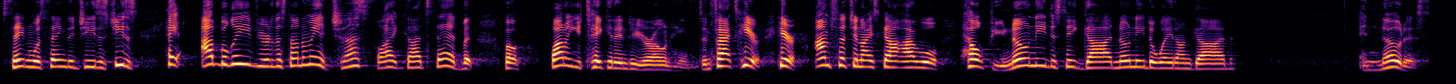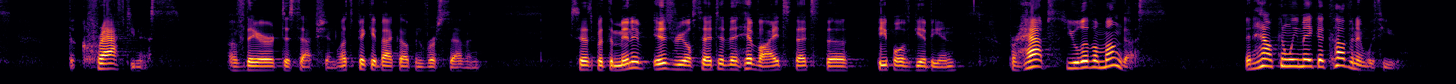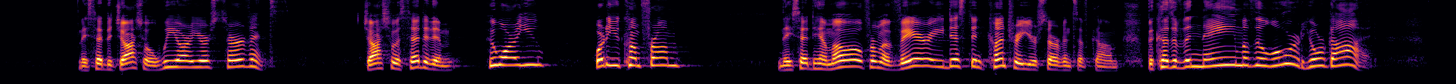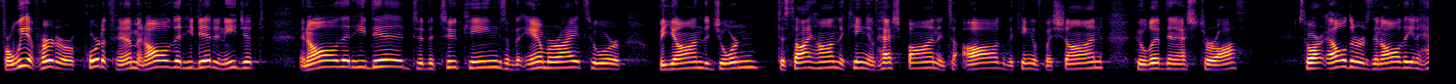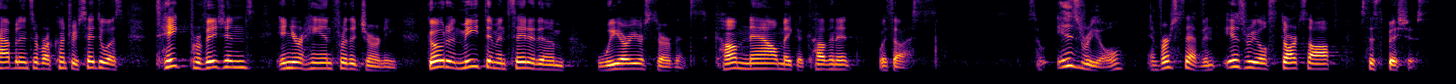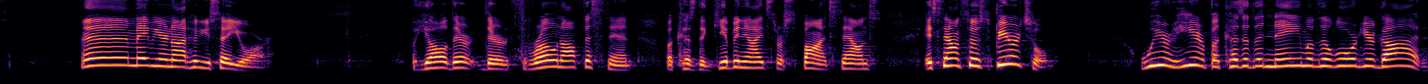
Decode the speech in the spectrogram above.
Satan was saying to Jesus, Jesus, hey, I believe you're the Son of Man, just like God said, but but why don't you take it into your own hands? In fact, here, here, I'm such a nice guy, I will help you. No need to seek God, no need to wait on God. And notice the craftiness of their deception. Let's pick it back up in verse 7. Says, But the men of Israel said to the Hivites, that's the people of Gibeon, Perhaps you live among us. Then how can we make a covenant with you? They said to Joshua, We are your servants. Joshua said to them, Who are you? Where do you come from? And they said to him, Oh, from a very distant country your servants have come, because of the name of the Lord your God. For we have heard a report of him and all that he did in Egypt, and all that he did to the two kings of the Amorites who were beyond the Jordan, to Sihon, the king of Heshbon, and to Og, the king of Bashan, who lived in Ashtaroth. So our elders and all the inhabitants of our country said to us, Take provisions in your hand for the journey. Go to meet them and say to them, We are your servants. Come now, make a covenant with us. So Israel, in verse 7, Israel starts off suspicious. Eh, maybe you're not who you say you are. But y'all, they're, they're thrown off the scent because the Gibeonites' response sounds, it sounds so spiritual. We're here because of the name of the Lord your God.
